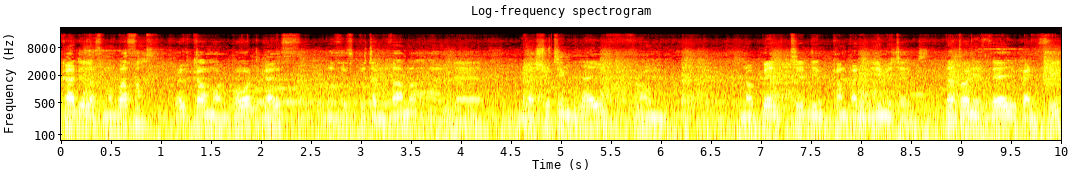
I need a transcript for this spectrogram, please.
Car Dealers Mombasa. Welcome on board, guys. This is Peter Mudama, and uh, we are shooting live from Nobel Trading Company Limited. That one is there, you can see.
